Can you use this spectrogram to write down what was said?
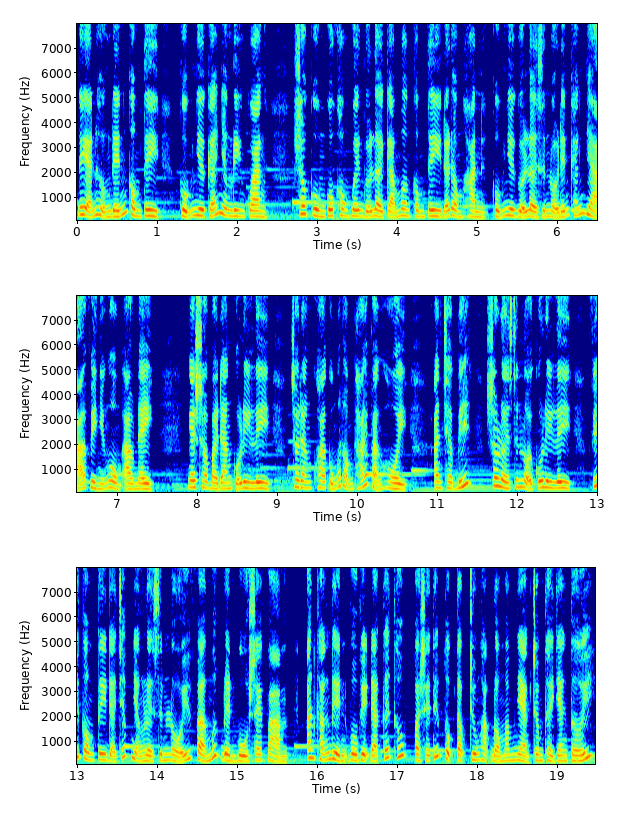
gây ảnh hưởng đến công ty cũng như cá nhân liên quan. Sau cùng, cô không quên gửi lời cảm ơn công ty đã đồng hành cũng như gửi lời xin lỗi đến khán giả vì những ồn ào này. Ngay sau bài đăng của Lily, cho Đăng Khoa cũng có động thái phản hồi. Anh cho biết, sau lời xin lỗi của Lily, phía công ty đã chấp nhận lời xin lỗi và mức đền bù sai phạm. Anh khẳng định vụ việc đã kết thúc và sẽ tiếp tục tập trung hoạt động âm nhạc trong thời gian tới.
